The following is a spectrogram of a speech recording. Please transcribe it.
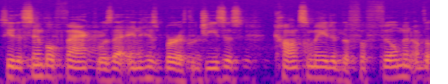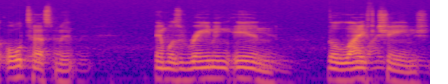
See, the simple fact was that in his birth, Jesus consummated the fulfillment of the Old Testament and was reigning in the life change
